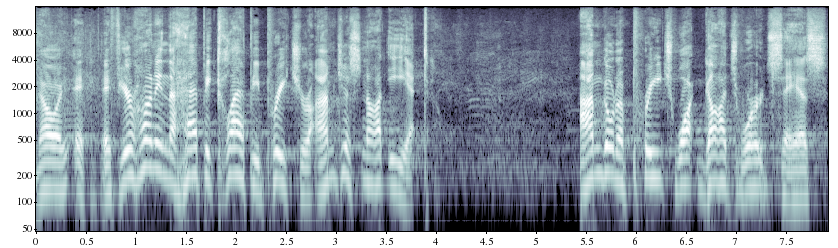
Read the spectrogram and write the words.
No, if you're hunting the happy clappy preacher, I'm just not it. I'm going to preach what God's word says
